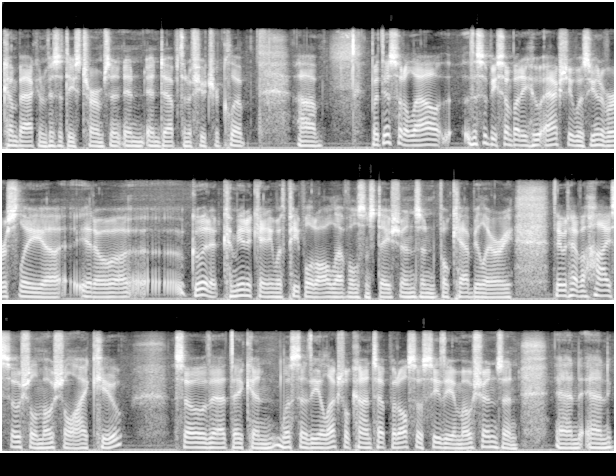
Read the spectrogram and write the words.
come back and visit these terms in, in, in depth in a future clip. Um, but this would allow this would be somebody who actually was universally uh, you know uh, good at communicating with people at all levels and stations and vocabulary. They would have a high social emotional IQ so that they can listen to the intellectual content but also see the emotions and and and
